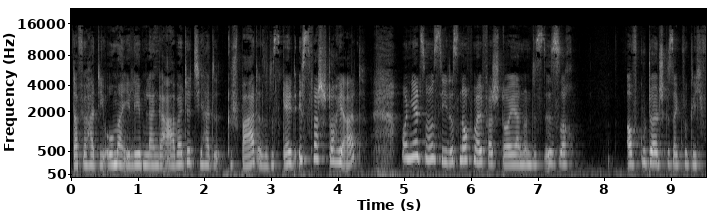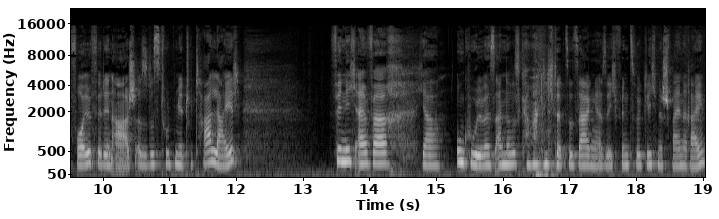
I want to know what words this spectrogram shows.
Dafür hat die Oma ihr Leben lang gearbeitet, sie hat gespart, also das Geld ist versteuert. Und jetzt muss sie das nochmal versteuern und es ist auch auf gut Deutsch gesagt wirklich voll für den Arsch. Also das tut mir total leid. Finde ich einfach, ja, uncool. Was anderes kann man nicht dazu sagen. Also ich finde es wirklich eine Schweinerei.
